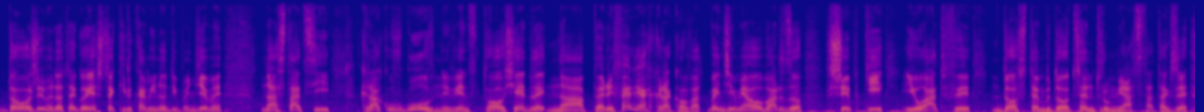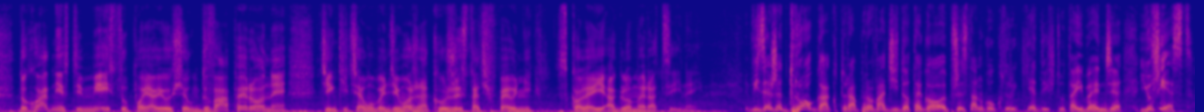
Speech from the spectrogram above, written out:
dołożymy do tego jeszcze kilka minut i będziemy na stacji Kraków Główny, więc to osiedle na peryferiach Krakowa będzie miało bardzo szybki i łatwy dostęp do centrum miasta. Także dokładnie w tym miejscu pojawią się dwa perony, dzięki czemu będzie można korzystać w pełni z kolei aglomeracyjnej. Widzę, że droga, która prowadzi do tego przystanku, który kiedyś tutaj będzie, już jest.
